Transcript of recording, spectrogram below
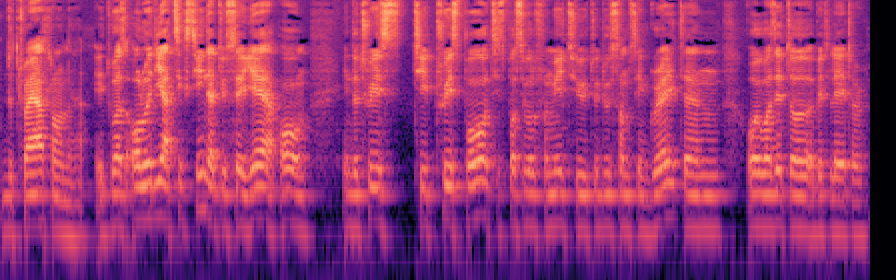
the triathlon. It was already at 16 that you say, yeah, oh, in the three three sports, it's possible for me to to do something great, and or was it a, a bit later?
